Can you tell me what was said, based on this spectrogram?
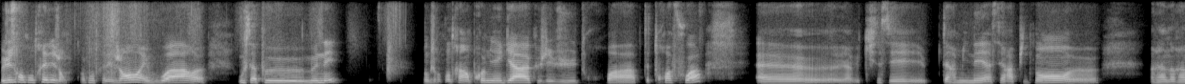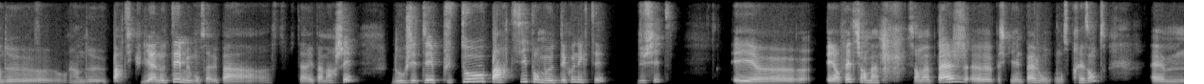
mais juste rencontrer les gens, rencontrer les gens et voir euh, où ça peut mener. Donc j'ai rencontré un premier gars que j'ai vu trois, peut-être trois fois, euh, avec qui ça s'est terminé assez rapidement. euh, rien, de- rien, de, rien de particulier à noter, mais bon, ça n'avait pas, pas marché. Donc j'étais plutôt partie pour me déconnecter du shit. Et, euh, et en fait, sur ma, sur ma page, euh, parce qu'il y a une page où on, se présente, euh,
